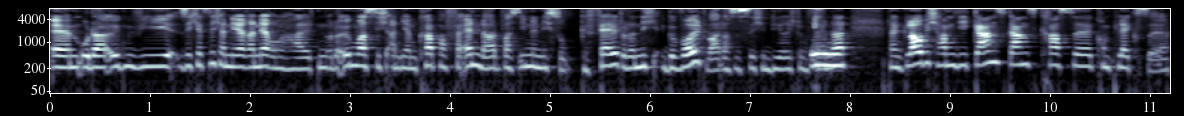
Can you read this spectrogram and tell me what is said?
ähm, oder irgendwie sich jetzt nicht an ihre Ernährung halten oder irgendwas sich an ihrem Körper verändert, was ihnen nicht so gefällt oder nicht gewollt war, dass es sich in die Richtung mhm. verändert, mhm. dann glaube ich, haben die ganz, ganz krasse Komplexe.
